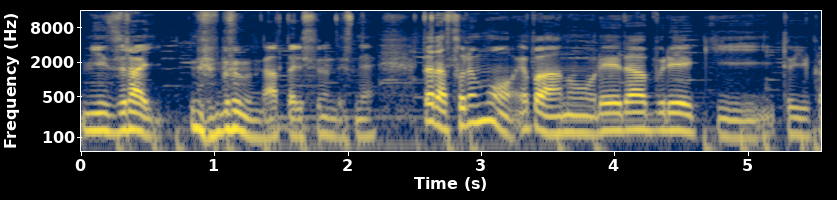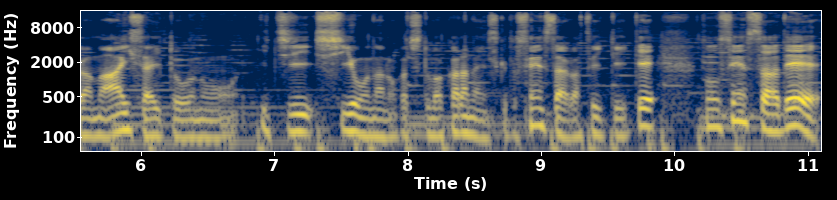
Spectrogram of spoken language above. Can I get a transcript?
見えづらい部分があったりするんですね。ただそれもやっぱあのレーダーブレーキというか、まあ、アイサイトの位置仕様なのかちょっとわからないんですけどセンサーがついていてそのセンサーで、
